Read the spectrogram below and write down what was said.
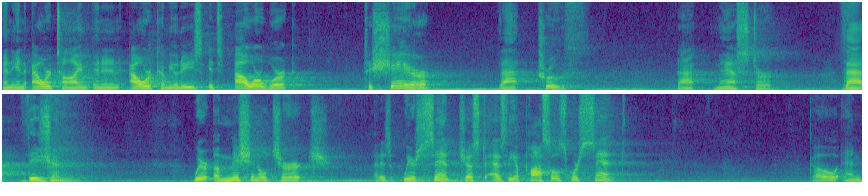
And in our time and in our communities, it's our work to share that truth, that master, that vision. We're a missional church. That is, we're sent just as the apostles were sent. Go and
